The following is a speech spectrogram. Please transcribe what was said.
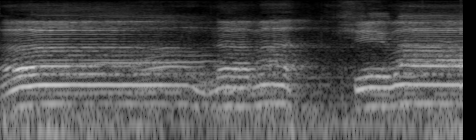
Om Namah Shivaya.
